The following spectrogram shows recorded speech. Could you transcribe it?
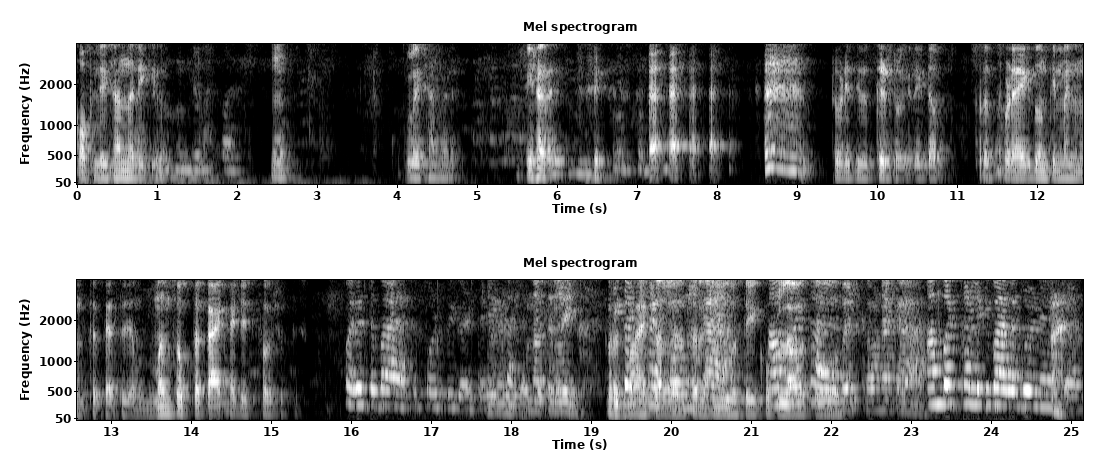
कॉफी लई छान झाली की. हम्म. लय छान झाले. पिणार आहे? थोडे दिवस कंट्रोल केले. एकदा परत थोड्या एक दोन तीन महिन्यानंतर काय तुझ्या मनसोक्त काय खायचे ते खाऊ शकतेस. परत बाळाचं पोट बिघडतं लई परत बाहेर चाललं सर्दी होते खोकला होतो. बेट खाऊ नका. आंबट खाल्लं की बाळाला गुळण्या येतात.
